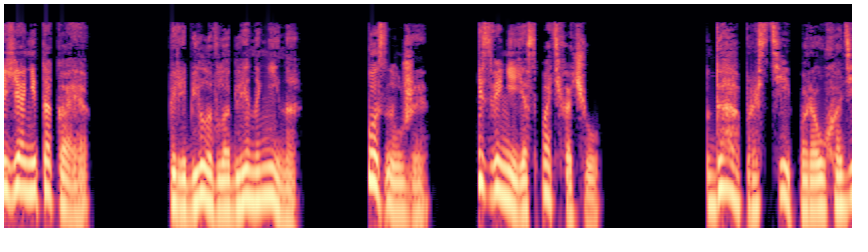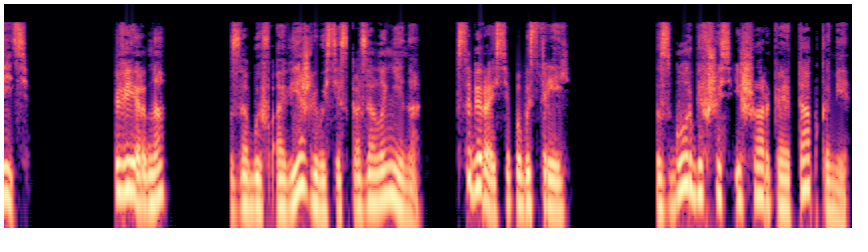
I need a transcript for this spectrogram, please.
Я не такая. Перебила Владлена Нина. Поздно уже. Извини, я спать хочу. Да, прости, пора уходить. Верно. Забыв о вежливости, сказала Нина. Собирайся побыстрей. Сгорбившись и шаркая тапками,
